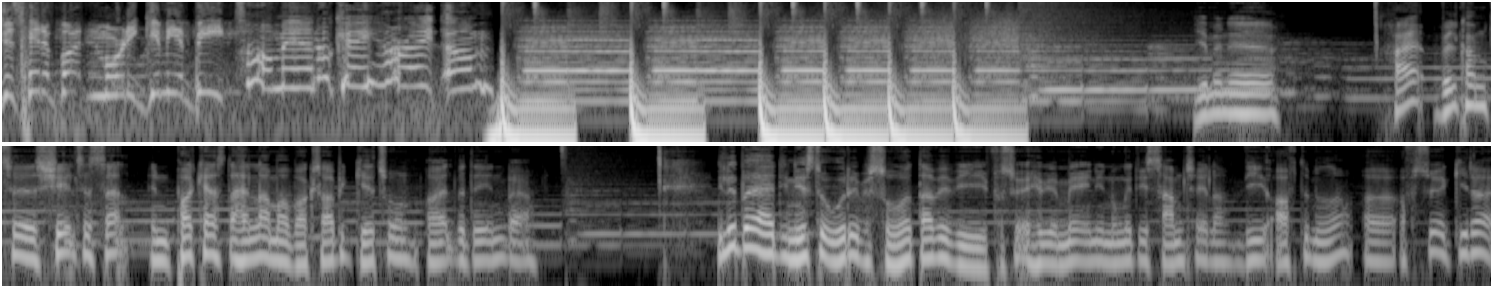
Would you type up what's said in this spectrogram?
Just hit a button, Morty. Give me a beat. Oh man, okay, all right. Um. Jamen, øh, hej, velkommen til Sjæl til Salg, en podcast, der handler om at vokse op i ghettoen og alt, hvad det indebærer. I løbet af de næste otte episoder, der vil vi forsøge at hæve jer med ind i nogle af de samtaler, vi ofte møder, og, og forsøge at give dig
